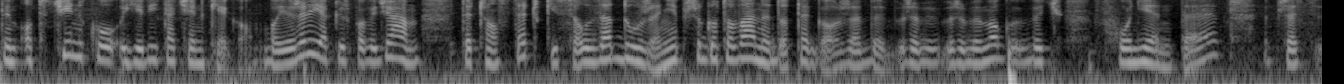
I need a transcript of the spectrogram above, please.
tym odcinku jelita cienkiego. Bo jeżeli, jak już powiedziałam, te cząsteczki są za duże, nieprzygotowane do tego, żeby, żeby, żeby mogły być wchłonięte przez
